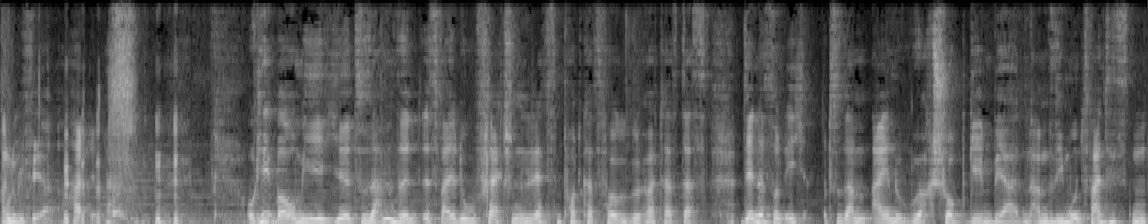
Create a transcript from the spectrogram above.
Hallo. Ungefähr. Okay, warum wir hier zusammen sind, ist, weil du vielleicht schon in der letzten Podcast-Folge gehört hast, dass Dennis und ich zusammen einen Workshop geben werden am 27.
